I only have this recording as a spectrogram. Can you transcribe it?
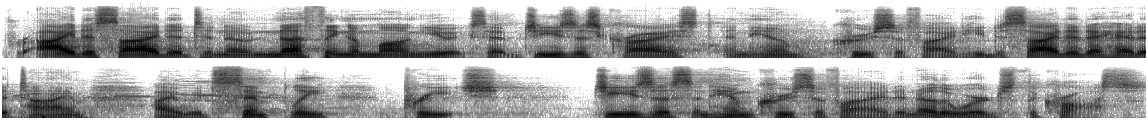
For I decided to know nothing among you except Jesus Christ and Him crucified. He decided ahead of time I would simply preach Jesus and Him crucified. In other words, the cross.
